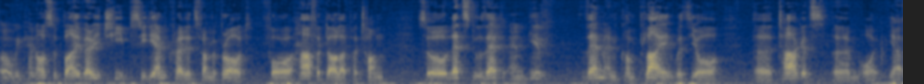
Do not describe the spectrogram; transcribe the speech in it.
oh, we can also buy very cheap CDM credits from abroad for half a dollar per ton. So let's do that and give them and comply with your uh, targets um, or yeah,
